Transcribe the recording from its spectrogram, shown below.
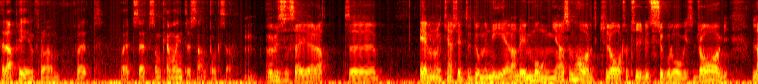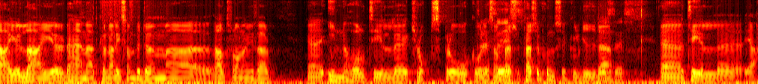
terapin från, på, ett, på ett sätt som kan vara intressant också. Och vissa säger att eh, Även om det kanske inte är dominerande, det är många som har ett klart och tydligt psykologiskt drag. Liar liar, det här med att kunna liksom bedöma allt från ungefär innehåll till eh, kroppsspråk och liksom Precis. perceptionspsykologi där. Precis. Eh, till, eh, ja,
